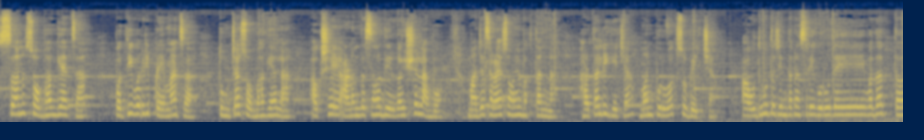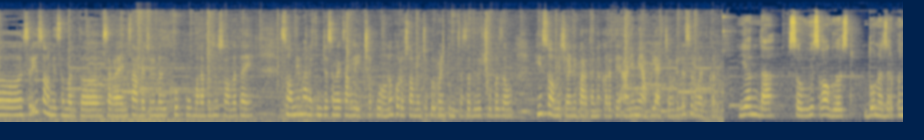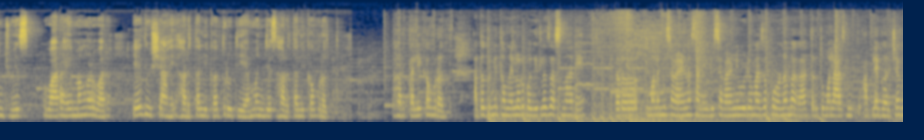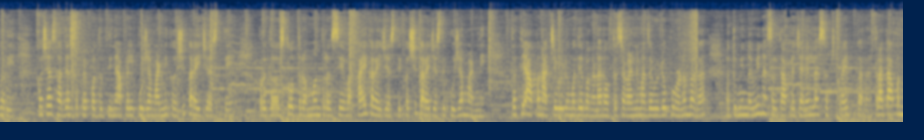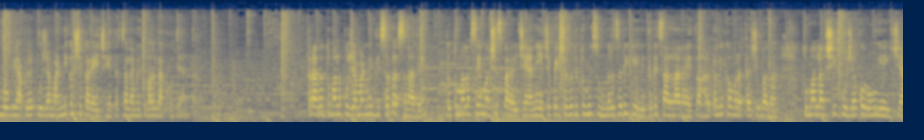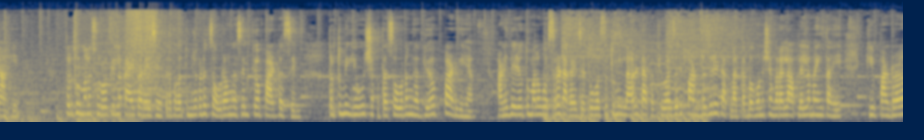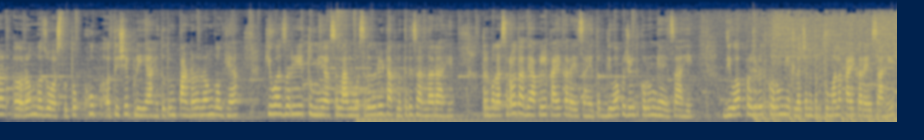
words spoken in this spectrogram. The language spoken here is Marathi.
सण सौभाग्याचा पतीवरील प्रेमाचा तुमच्या सौभाग्याला अक्षय आनंदसह दीर्घायुष्य लाभो. माझ्या सगळ्या स्वामी भक्तांना हरतालिकेच्या मनपूर्वक शुभेच्छा. अवधूत चिंतन श्री गुरुदेव दत्त श्री स्वामी समर्थ सगळ्यांचं आपल्या चॅनलमध्ये खूप खूप मनापासून स्वागत आहे. स्वामी महाराज तुमच्या सगळ्या चांगल्या इच्छा पूर्ण करू. स्वामींच्या कृपेने तुमचा सदैव शुभ जाऊ ही स्वामीचरणी प्रार्थना करते आणि मी आपल्या आजच्या वेळेला सुरुवात करते. यंदा सव्वीस ऑगस्ट दोन हजार पंचवीस वार आहे मंगळवार. या दिवशी आहे हरतालिका तृतीया म्हणजेच हरतालिका व्रत. हरतालिका व्रत. आता तुम्ही थंबनेलवर बघितलंच असणार आहे. तर तुम्हाला मी सगळ्यांना सांगेल की सगळ्यांनी व्हिडिओ माझा पूर्ण बघा. तर तुम्हाला आज आपल्या घरच्या घरी कशा साध्या सोप्या पद्धतीने आपल्याला पूजा मांडणी कशी करायची असते? परत स्तोत्र मंत्र सेवा काय करायची असते? कशी करायची असते पूजा मांडणी? तर ते आपण आजच्या व्हिडिओमध्ये बघणार आहोत. तर सगळ्यांनी माझा व्हिडिओ पूर्ण बघा. तुम्ही नवीन असाल तर आपल्या चॅनलला सबस्क्राईब करा. तर आता आपण बघूया आपल्याला पूजा मांडणी कशी करायची आहे. तर चला मी तुम्हाला दाखवते आता. तर आता तुम्हाला पूजा मांडणी दिसत असणार आहे तर तुम्हाला सेम अशीच करायची आहे. आणि याच्यापेक्षा जरी तुम्ही सुंदर जरी केली तरी चालणार आहे. तर हरतालिका व्रताची बघा तुम्हाला अशी पूजा करून घ्यायची आहे. तर तुम्हाला सुरुवातीला काय करायचं आहे तर बघा तुमच्याकडे चौरंग असेल किंवा पाट असेल तर तुम्ही घेऊ शकता चौरंगा किंवा पाड घ्या. आणि त्याच्यावर तुम्हाला वस्त्र टाकायचं आहे. तो वस्त्र तुम्ही लाल टाका किंवा जरी पांढरं जरी टाकला तर भगवान शंकराला आपल्याला माहीत आहे की पांढरा रंग जो असतो तो खूप अतिशय प्रिय आहे. तर तुम्ही पांढरा रंग घ्या किंवा जरी तुम्ही असं लाल वस्त्र जरी टाकलं तरी चालणार आहे. तर बघा सर्वात आधी आपल्याला काय करायचं आहे? तर दिवा प्रज्वलित करून घ्यायचा आहे. दिवा प्रज्वलित करून घेतल्याच्यानंतर तुम्हाला काय करायचं आहे?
